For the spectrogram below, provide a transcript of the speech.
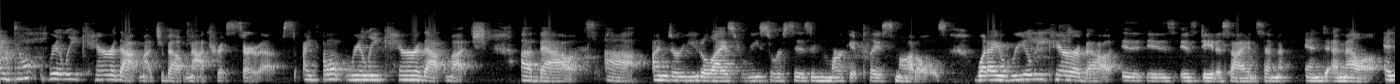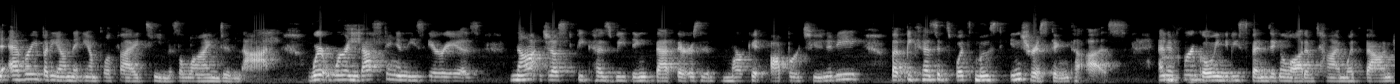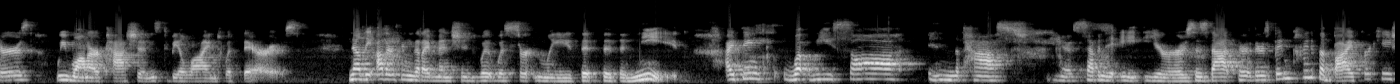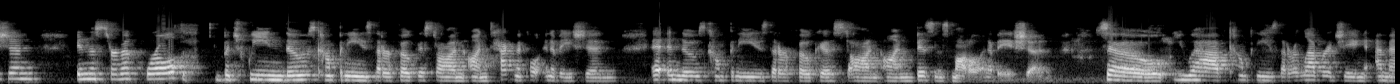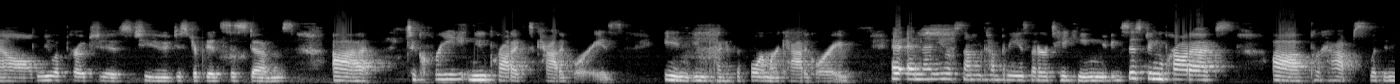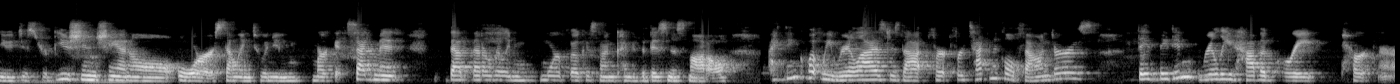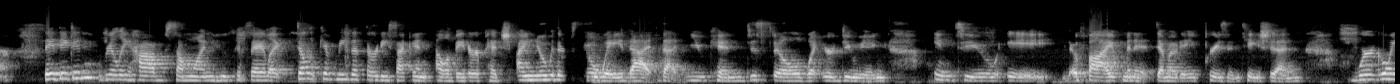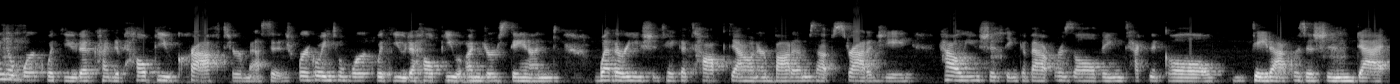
I don't really care that much about mattress startups. I don't really care that much about uh, underutilized resources and marketplace models. What I really care about is, is, data science and, and, ML, and everybody on the Amplify team is aligned in that. We're, we're investing in these areas not just because we think that there's a market opportunity, but because it's what's most interesting to us. And if we're going to be spending a lot of time with founders, we want our passions to be aligned with theirs. Now, the other thing that I mentioned was certainly the, the, the, need. I think what we saw in the past, you know, seven to eight years is that there, there's been kind of a bifurcation in the startup world between those companies that are focused on, on technical innovation and, those companies that are focused on, on business model innovation. So you have companies that are leveraging ML, new approaches to distributed systems uh, to create new product categories in, in kind of the former category. And, and then you have some companies that are taking existing products, uh, perhaps with a new distribution channel or selling to a new market segment that, that are really more focused on kind of the business model. I think what we realized is that for, for technical founders, they, they didn't really have a great partner. They, they didn't really have someone who could say, like, don't give me the 30 second elevator pitch. I know there's no way that that you can distill what you're doing into a you know, five minute demo day presentation. We're going to work with you to kind of help you craft your message. We're going to work with you to help you understand whether you should take a top down or bottoms up strategy how you should think about resolving technical data acquisition debt.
